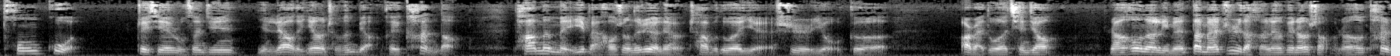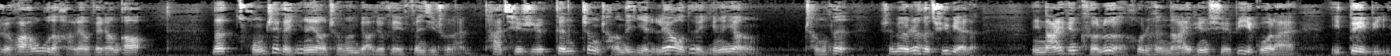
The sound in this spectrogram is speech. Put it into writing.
通过。这些乳酸菌饮料的营养成分表可以看到，它们每一百毫升的热量差不多也是有个二百多千焦，然后呢，里面蛋白质的含量非常少，然后碳水化合物的含量非常高。那从这个营养成分表就可以分析出来，它其实跟正常的饮料的营养成分是没有任何区别的。你拿一瓶可乐或者是拿一瓶雪碧过来一对比，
